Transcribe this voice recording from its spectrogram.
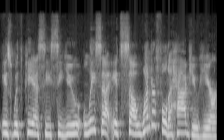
is with PSECU. Lisa, it's uh, wonderful to have you here.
